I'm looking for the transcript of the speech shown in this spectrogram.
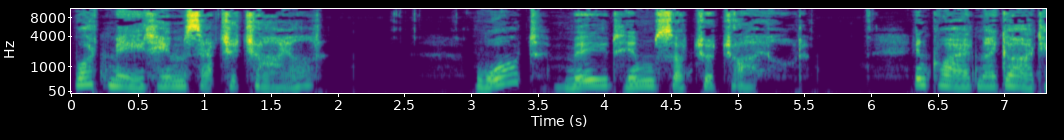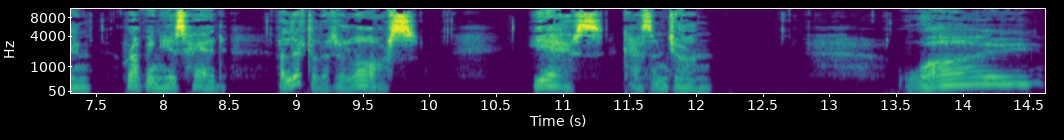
What made him such a child? What made him such a child? inquired my guardian, rubbing his head, a little at a loss. Yes, cousin John. Why,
